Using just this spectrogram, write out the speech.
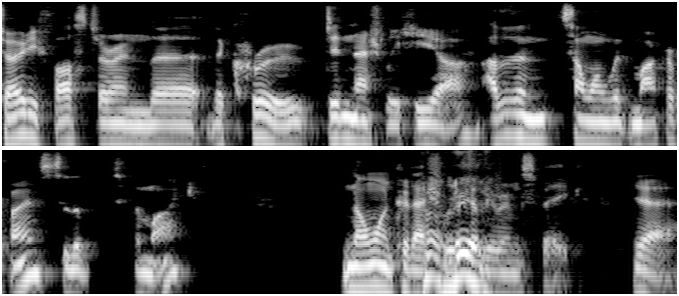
Jodie Foster and the, the crew didn't actually hear, other than someone with microphones to the, to the mic, no one could actually really? hear him speak. Yeah.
